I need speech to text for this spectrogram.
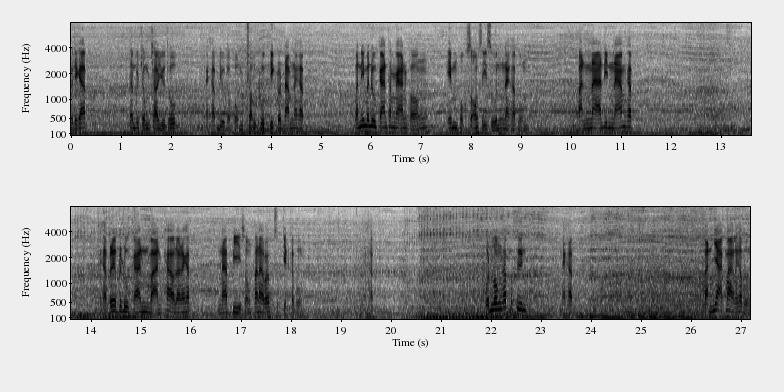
วัสดีครับ ท่านผู้ชมชาว YouTube นะครับอยู่กับผมช่องครูติ๊กรถดำนะครับ วันนี้มาดูการทำงานของ M6240 นะครับผม ปั่นนาดินน้ำครับนะครับ เริ่มฤดูการหวานข้าวแล้วนะครับ นาปี 2567 ครับผมนะครับฝนลงครับเมื่อคืนนะครับ ปั่นยากมากเลยครับผม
